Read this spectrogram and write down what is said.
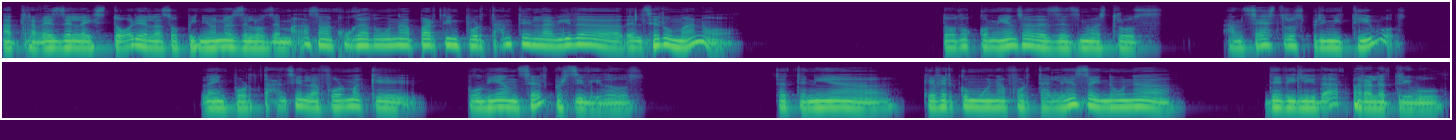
a través de la historia, las opiniones de los demás han jugado una parte importante en la vida del ser humano. Todo comienza desde nuestros ancestros primitivos. La importancia y la forma que podían ser percibidos. Se tenía que ver como una fortaleza y no una debilidad para la tribu.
